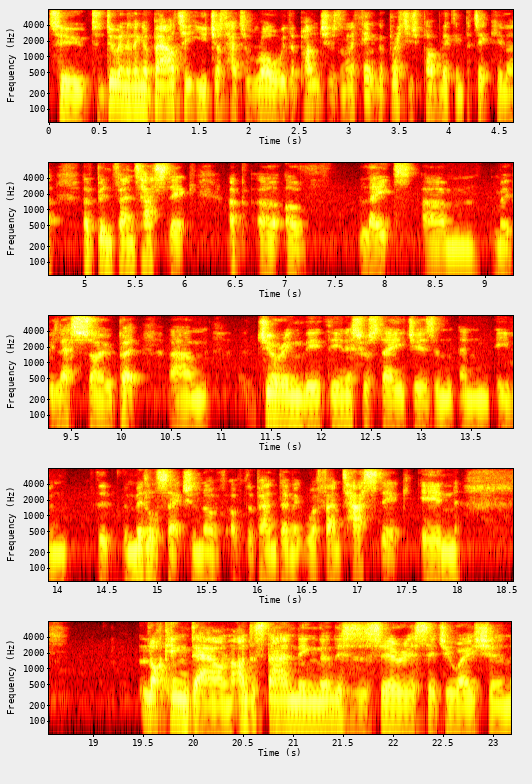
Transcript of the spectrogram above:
to to do anything about it. You just had to roll with the punches. And I think the British public, in particular, have been fantastic uh, uh, of late. Um, maybe less so, but um, during the the initial stages and and even the, the middle section of, of the pandemic were fantastic in locking down, understanding that this is a serious situation,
